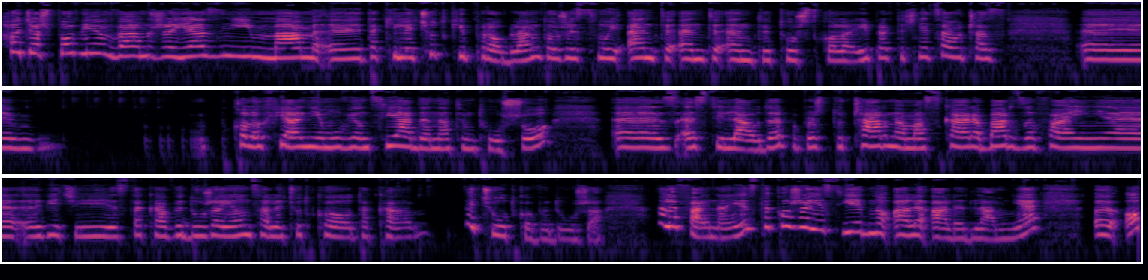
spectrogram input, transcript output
chociaż powiem Wam, że ja z nim mam e, taki leciutki problem, to już jest mój enty, enty, enty tusz z kolei, praktycznie cały czas e, kolokwialnie mówiąc, jadę na tym tuszu z Estee Lauder, po prostu czarna maskara, bardzo fajnie, wiecie, jest taka wydłużająca, leciutko taka leciutko wydłuża, ale fajna jest, tylko że jest jedno ale, ale dla mnie. E, on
